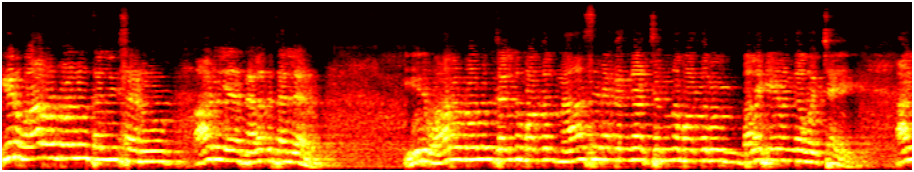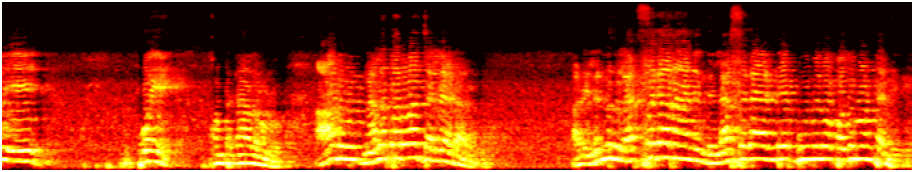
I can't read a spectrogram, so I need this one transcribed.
ఈడు వారం రోజులు చల్లేశాడు ఆడు నెలకు చల్లాడు. ఈయన వారం రోజులు చల్లిన మొక్కలు నాసిరకంగా చిన్న మొక్కలు బలహీనంగా వచ్చాయి. అవి పోయాయి కొంతకాలంలో. ఆడు నెల తర్వాత చల్లాడు ఆడు. ఆడు ఎందుకు లెస్సగా నానింది. లెస్సగా అంటే భూమిలో పదును ఉంటుంది.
